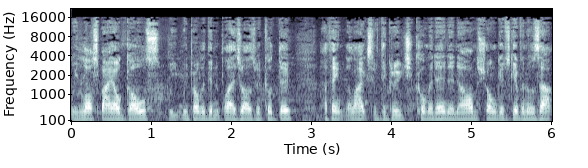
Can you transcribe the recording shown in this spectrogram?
we lost by odd goals. We, we probably didn't play as well as we could do. I think the likes of De Gruchy coming in and Armstrong has given us that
